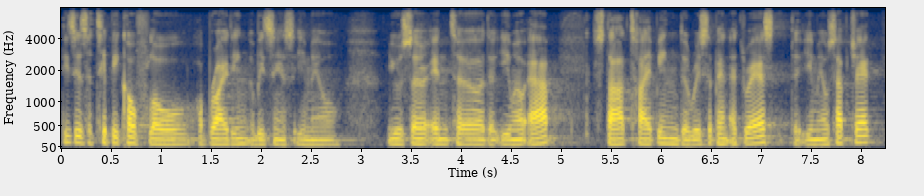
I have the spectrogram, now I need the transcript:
This is a typical flow of writing a business email. User enter the email app, start typing the recipient address, the email subject,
